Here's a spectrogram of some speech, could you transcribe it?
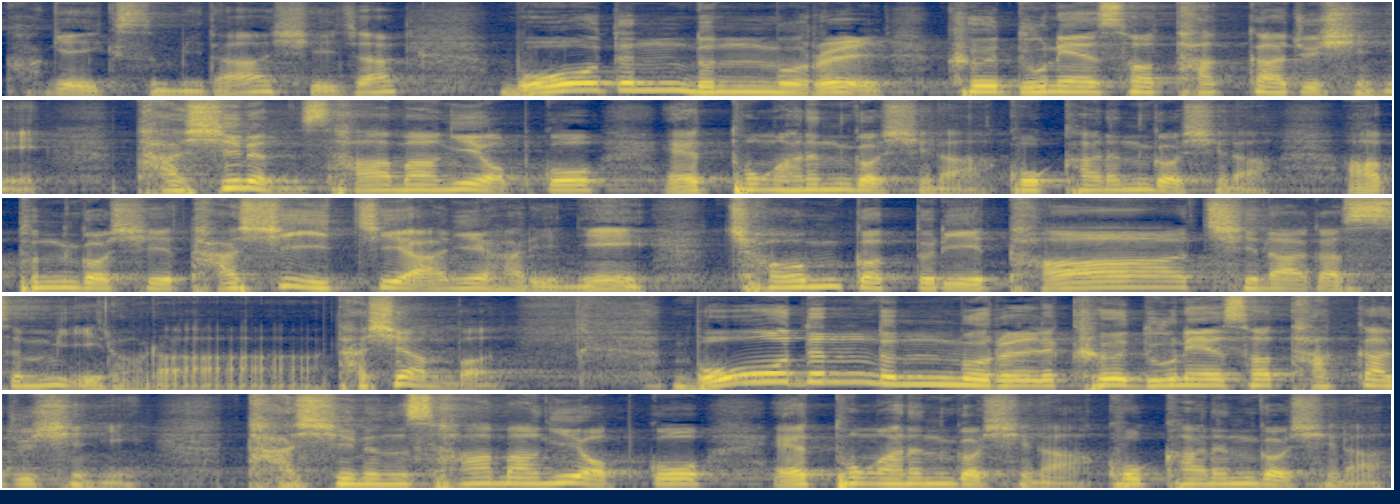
크게 읽습니다. 시작. 모든 눈물을 그 눈에서 닦아주시니 다시는 사망이 없고 애통하는 것이나 곡하는 것이나 아픈 것이 다시 있지 아니하리니 처음 것들이 다 지나갔음이러라. 다시 한번. 모든 눈물을 그 눈에서 닦아주시니 다시는 사망이 없고 애통하는 것이나 곡하는 것이나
